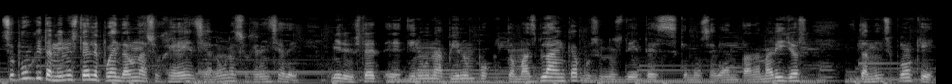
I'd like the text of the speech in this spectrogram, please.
Supongo que también ustedes le pueden dar una sugerencia, ¿no? Una sugerencia de, mire, usted eh, tiene una piel un poquito más blanca, pues unos dientes que no se vean tan amarillos. Y también supongo que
